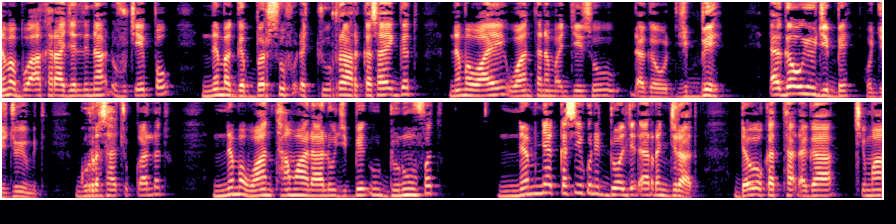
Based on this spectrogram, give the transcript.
nama bu'aa karaa jallinaa dhufu ceepha'u nama gabbarsuu fudhachuurraa harkasaa eeggatu nama waa'ee wanta nama ajjeesuu dhaga'u jibbee dhaga'uyyuu jibbee hojjechuu miti gurrasaa cuqqaallatu nama wanta hamaa laaluu jibbee dunuunfatu. Namni akkasii kun iddoo ol jedhaarra hin jiraata. Da'oo kattaa dhagaa cimaa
